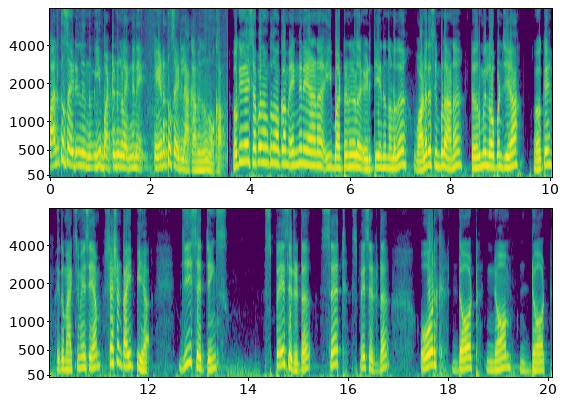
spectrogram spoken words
വലത്തെ സൈഡിൽ നിന്നും ഈ ബട്ടണുകൾ എങ്ങനെ ഇടത്തെ സൈഡിലാക്കാമെന്ന് നോക്കാം. ഓക്കെ ഗൈസ് അപ്പോൾ നമുക്ക് നോക്കാം എങ്ങനെയാണ് ഈ ബട്ടണുകൾ എഡിറ്റ് ചെയ്യുന്നത് വളരെ സിമ്പിളാണ് ടെർമിൽ ഓപ്പൺ ചെയ്യുക ഓക്കെ ഇത് മാക്സിമൈസ് ചെയ്യാം. ശേഷം ടൈപ്പ് ചെയ്യുക ജി സെറ്റിങ്സ് സ്പേസ് ഇട്ടിട്ട് സെറ്റ് സ്പേസ് ഇട്ടിട്ട് org dot gnome dot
